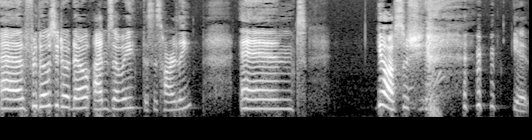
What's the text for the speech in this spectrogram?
Uh, for those who don't know, I'm Zoe. This is Harley. And yeah, so she. yes.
